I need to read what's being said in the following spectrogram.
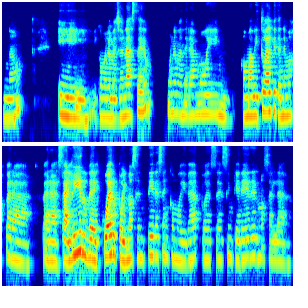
¿no? Y, como lo mencionaste, una manera muy como habitual que tenemos para, para salir del cuerpo y no sentir esa incomodidad, pues es sin querer irnos a la,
